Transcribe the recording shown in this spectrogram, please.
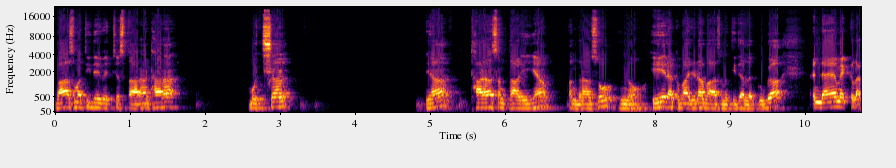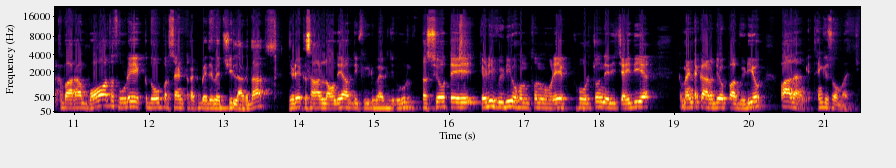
ਬਾਸਮਤੀ ਦੇ ਵਿੱਚ 17 18 ਮੁੱਛਲ ਜਾਂ 1847 ਜਾਂ 1509 ਇਹ ਰਕਬਾ ਜਿਹੜਾ ਬਾਸਮਤੀ ਦਾ ਲੱਗੂਗਾ। ਐਂਡੈਮ 1 ਲੱਖ 12 ਬਹੁਤ ਥੋੜੇ 1-2% ਰਕਬੇ ਦੇ ਵਿੱਚ ਹੀ ਲੱਗਦਾ। ਜਿਹੜੇ ਕਿਸਾਨ ਲਾਉਂਦੇ ਆ, ਆਪਦੀ ਫੀਡਬੈਕ ਜ਼ਰੂਰ ਦੱਸਿਓ ਤੇ ਜਿਹੜੀ ਵੀਡੀਓ ਹੁਣ ਤੁਹਾਨੂੰ ਹੋਰੇ ਹੋਰ ਝੋਨੇ ਦੀ ਚਾਹੀਦੀ ਹੈ ਕਮੈਂਟ ਕਰ ਦਿਓ ਆਪਾਂ ਵੀਡੀਓ ਪਾ ਦਾਂਗੇ। ਥੈਂਕ ਯੂ ਸੋ ਮਚ ਜੀ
